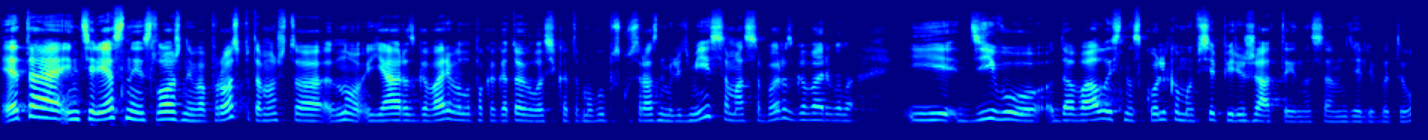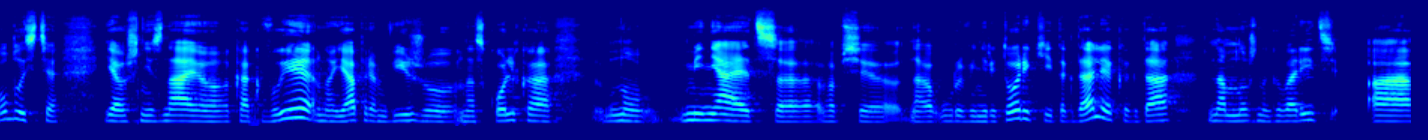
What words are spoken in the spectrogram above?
это интересный и сложный вопрос, потому что, ну, я разговаривала, пока готовилась к этому выпуску с разными людьми, сама с собой разговаривала, и диву давалось, насколько мы все пережатые на самом деле в этой области. Я уж не знаю, как вы, но я прям вижу, насколько ну, меняется вообще на уровень риторики и так далее, когда нам нужно говорить о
